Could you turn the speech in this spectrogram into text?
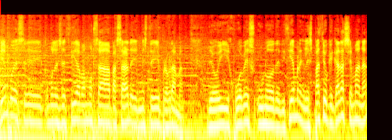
Bien, pues eh, como les decía, vamos a pasar en este programa de hoy jueves 1 de diciembre, en el espacio que cada semana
